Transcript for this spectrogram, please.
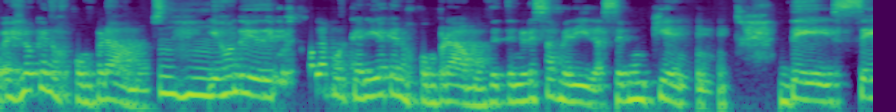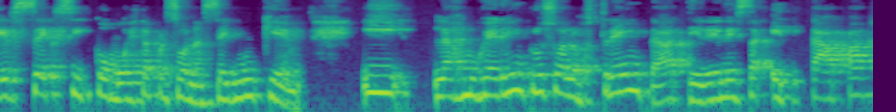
es lo que nos compramos. Y es donde yo digo, es la porquería que nos compramos, de tener esas medidas, según quién, de ser sexy como esta persona, según quién. Y las mujeres incluso a los 30 tienen esa etapa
